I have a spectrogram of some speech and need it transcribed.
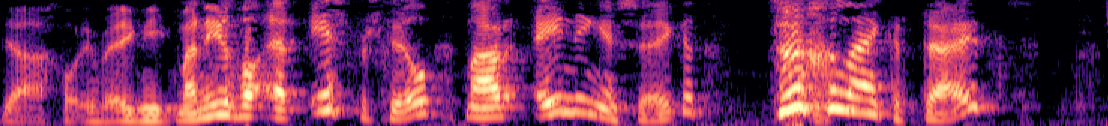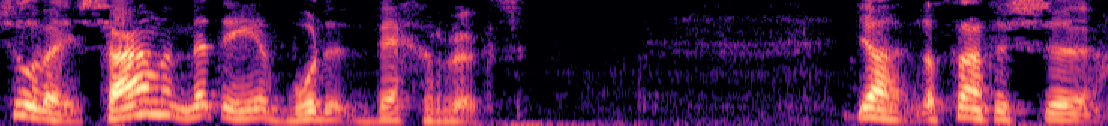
Ja, gewoon, ik weet niet. Maar in ieder geval, er is verschil. Maar één ding is zeker. Tegelijkertijd zullen wij samen met de Heer worden weggerukt. Ja, dat staat dus uh,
